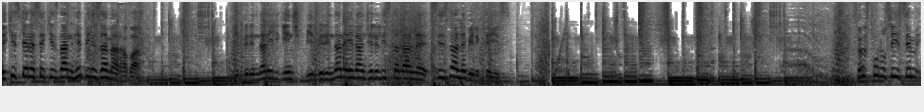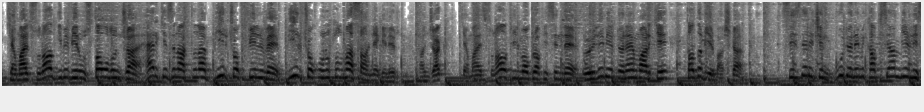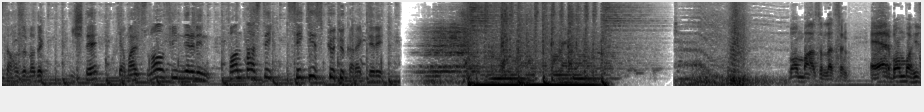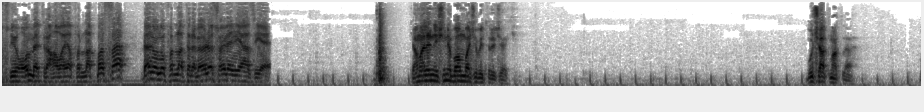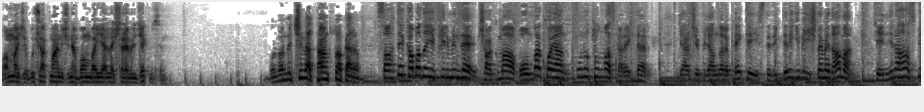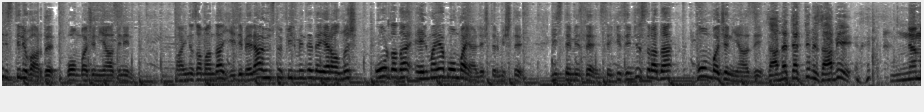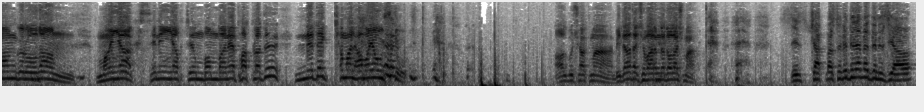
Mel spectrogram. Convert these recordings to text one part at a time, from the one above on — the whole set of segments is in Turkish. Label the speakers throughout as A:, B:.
A: 8 kere 8'den hepinize merhaba. Birbirinden ilginç, birbirinden eğlenceli listelerle sizlerle birlikteyiz. Söz konusu isim Kemal Sunal gibi bir usta olunca herkesin aklına birçok film ve birçok unutulmaz sahne gelir. Ancak Kemal Sunal filmografisinde öyle bir dönem var ki tadı bir başka. Sizler için bu dönemi kapsayan bir liste hazırladık. İşte Kemal Sunal filmlerinin fantastik 8 kötü karakteri.
B: Bomba hazırlasın. Eğer bomba Hüsnü'yü 10 metre havaya fırlatmazsa ben onu fırlatırım öyle söyle Niyazi'ye.
C: Kemal'in işini bombacı bitirecek. Bu çakmakla. Bombacı bu çakmağın içine bombayı yerleştirebilecek misin?
D: Bunun içine tank sokarım.
A: Sahte Kabadayı filminde çakmağa bomba koyan unutulmaz karakter. Gerçi planları pek de istedikleri gibi işlemedi ama kendine has bir stili vardı bombacı Niyazi'nin. Aynı zamanda Yedi Bela Hüsnü filminde de yer almış, orada da elmaya bomba yerleştirmişti. Listemizde 8. sırada bombacı Niyazi.
D: Zahmet ettiniz abi.
E: Ne mangır ulan! Manyak! Senin yaptığın bomba ne patladı ne de Kemal havaya uçtu.
C: Al bu çakmağı. Bir daha da civarımda dolaşma.
D: Siz çakmasını bilemediniz ya.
